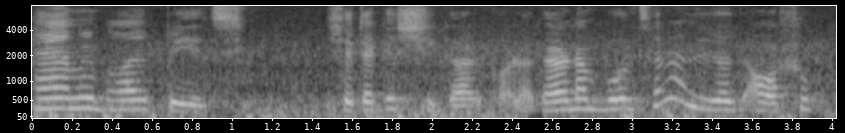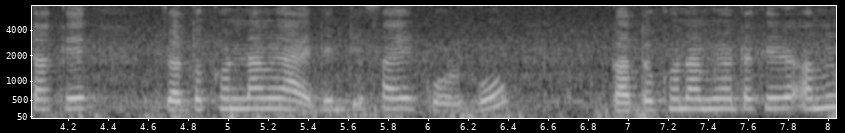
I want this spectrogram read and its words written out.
হ্যাঁ আমি ভয় পেয়েছি, সেটাকে স্বীকার করা। কারণ বলছে না যে অসুখটাকে যতক্ষণ না আমি আইডেন্টিফাই করব, ততক্ষণ আমি ওটাকে, আমি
